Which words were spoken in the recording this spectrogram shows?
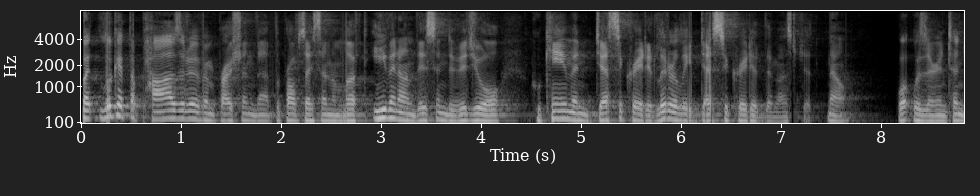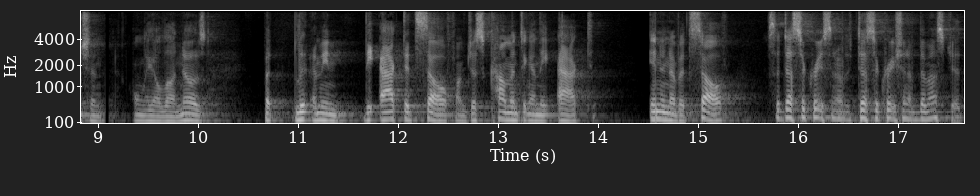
But look at the positive impression that the Prophet ﷺ left even on this individual who came and desecrated, literally desecrated the masjid. Now, what was their intention? Only Allah knows. But I mean, the act itself, I'm just commenting on the act in and of itself It's a desecration of, desecration of the masjid.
